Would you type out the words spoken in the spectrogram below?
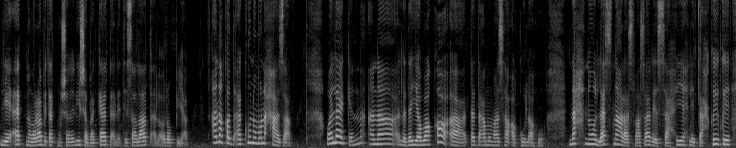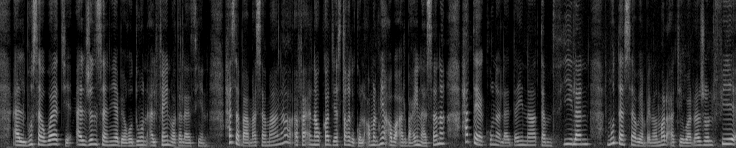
لأتنو رابطة مشغلي شبكات الاتصالات الأوروبية. أنا قد أكون منحازة. ولكن أنا لدي وقائع تدعم ما سأقوله. نحن لسنا على المسار الصحيح لتحقيق المساواة الجنسانية بغضون 2030 حسب ما سمعنا فإنه قد يستغرق الأمر 140 سنة حتى يكون لدينا تمثيلا متساويا بين المرأة والرجل في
